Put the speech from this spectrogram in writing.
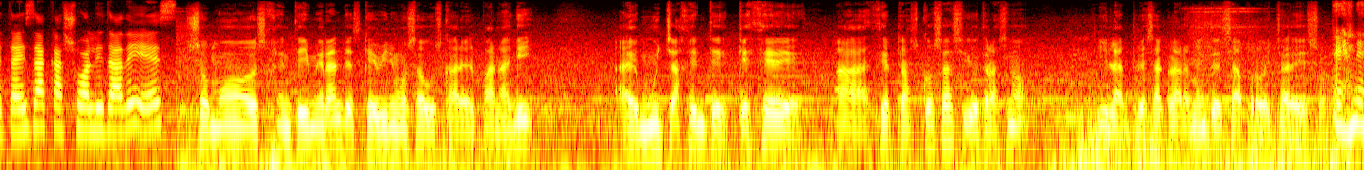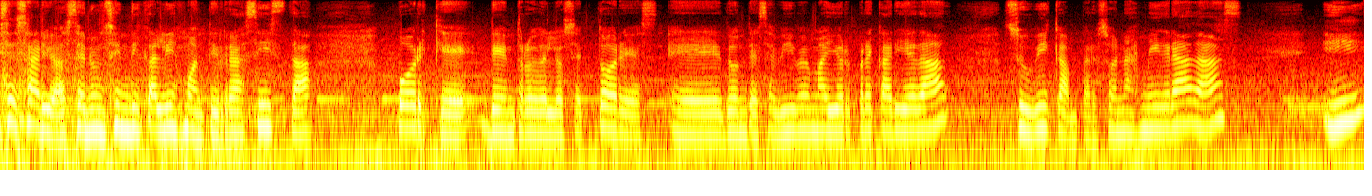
eta ez da kasualidade ez. Somos gente inmigrantes que vinimos a buscar el pan aquí. Hay mucha gente que cede a ciertas cosas y otras no. Y la empresa claramente se aprovecha de eso. Es necesario hacer un sindicalismo antirracista porque dentro de los sectores eh, donde se vive mayor precariedad se ubican personas migradas y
